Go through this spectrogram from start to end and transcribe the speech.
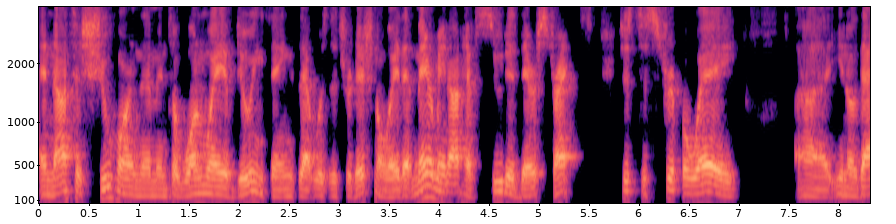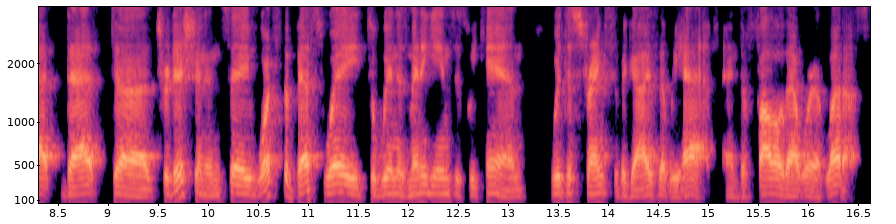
and not to shoehorn them into one way of doing things that was the traditional way that may or may not have suited their strengths. Just to strip away uh, you know that that uh, tradition and say what's the best way to win as many games as we can with the strengths of the guys that we have and to follow that where it led us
